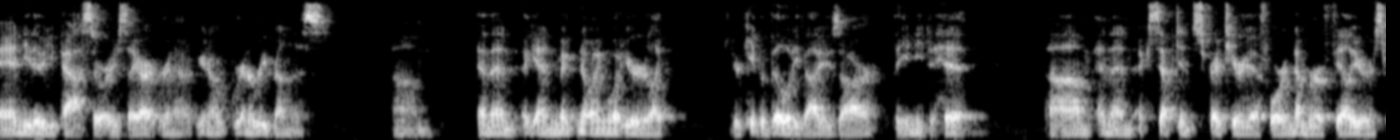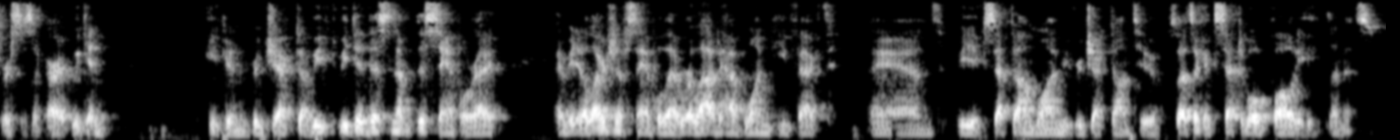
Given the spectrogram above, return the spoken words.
And either you pass or you say all right we're gonna you know we're gonna rerun this. Um, and then again make knowing what your like your capability values are that you need to hit. Um, and then acceptance criteria for a number of failures versus like all right we can you can reject we we did this this sample right and we did a large enough sample that we're allowed to have one defect and we accept on one, we reject on two. So that's like acceptable quality limits,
